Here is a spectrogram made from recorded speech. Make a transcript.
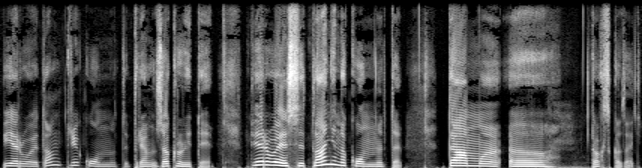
первая, там три комнаты прям закрытые. Первая Светланина комната, там, э, как сказать,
